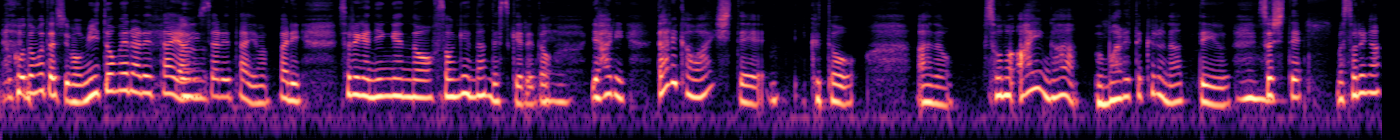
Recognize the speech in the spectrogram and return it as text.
子供たちも認められたい愛されたい、やっぱりそれが人間の尊厳なんですけれど、やはり誰かを愛していくとあのその愛が生まれてくるなっていう、うん、そして、まあ、それが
